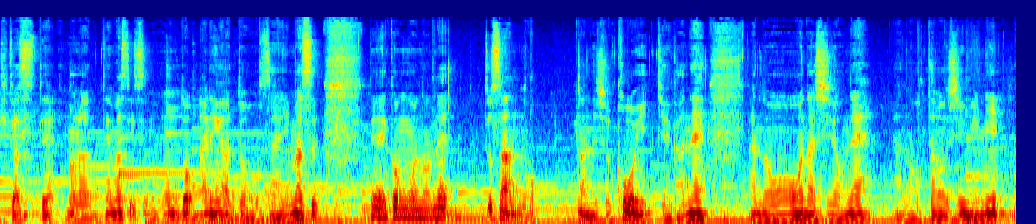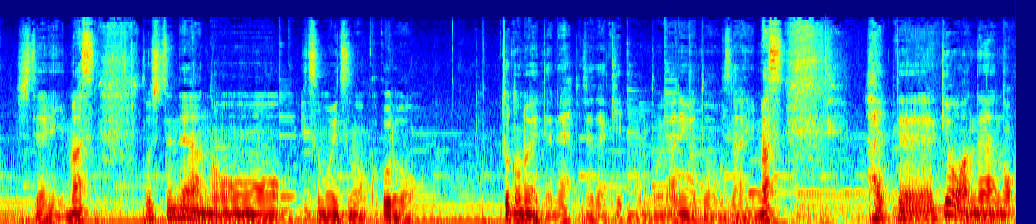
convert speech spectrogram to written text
聞かせてもらってます。いつも本当ありがとうございます。で今後のねゾさんの何でしょう行為っていうかねあのお話をねあの楽しみにしています。そしてねあのいつもいつも心を整えてねいただき本当にありがとうございます。はいで今日はねあの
